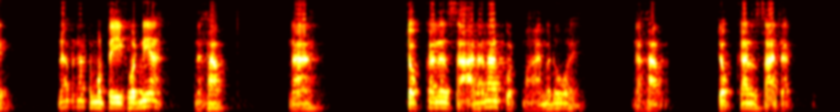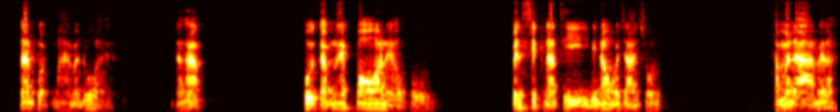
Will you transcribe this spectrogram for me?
ศและรัฐมนตรีคนเนี้ยนะครับ นะ จบการศึกษาทางด้านกฎหมายมาด้วยนะครับ จบการศึกษาจากด้านกฎหมายมาด้วยนะครับคุยกับนายปอเนี่ยโอ้โหเป็นสิบนาทีพี่น้องประชาชน ธรรมดาไหมล่ะ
